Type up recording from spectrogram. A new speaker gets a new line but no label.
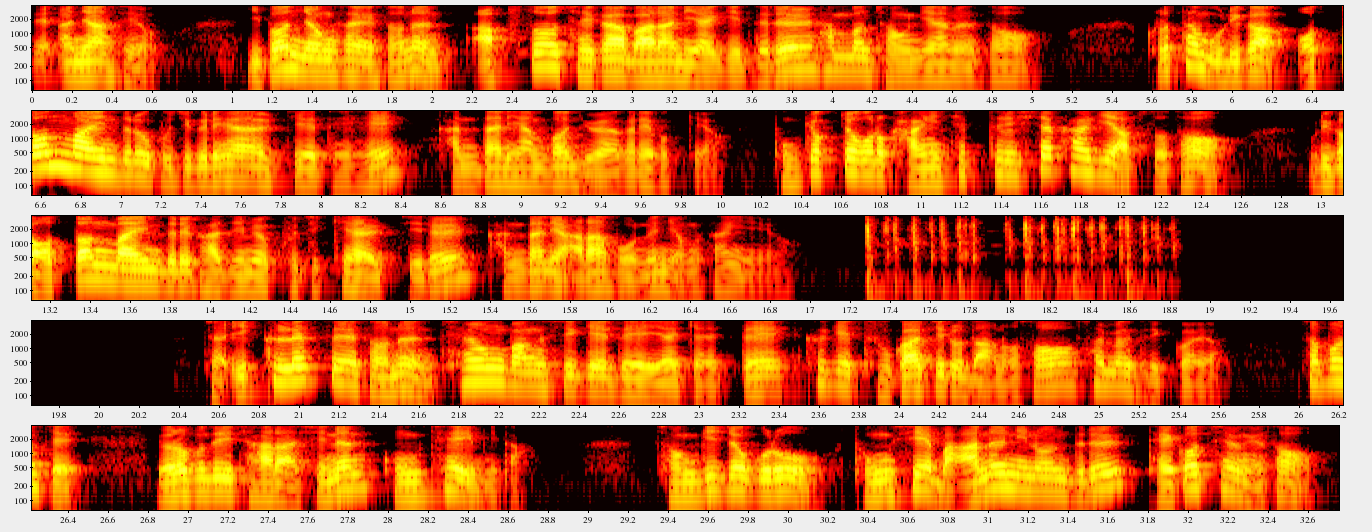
네, 안녕하세요. 이번 영상에서는 앞서 제가 말한 이야기들을 한번 정리하면서 그렇다면 우리가 어떤 마인드로 구직을 해야 할지에 대해 간단히 한번 요약을 해볼게요. 본격적으로 강의 챕터를 시작하기에 앞서서 우리가 어떤 마인드를 가지며 구직해야 할지를 간단히 알아보는 영상이에요. 자, 이 클래스에서는 채용 방식에 대해 이야기할 때 크게 두 가지로 나눠서 설명드릴 거예요. 첫 번째, 여러분들이 잘 아시는 공채입니다. 정기적으로 동시에 많은 인원들을 대거 채용해서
